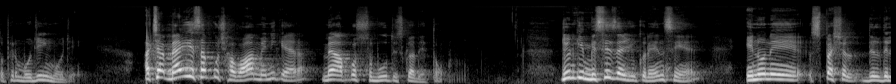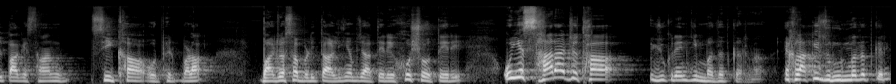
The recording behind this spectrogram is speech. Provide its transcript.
तो फिर मुझे ही मुझे अच्छा मैं ये सब कुछ हवा में नहीं कह रहा, मैं आपको सबूत इसका देता हूँ। जो इनकी मिसेज हैं, यूक्रेन से हैं, इन्होंने स्पेशल दिल दिल पाकिस्तान सीखा और फिर बड़ा। बाजवा साहब बड़ी तालियाँ बजाते रहे, खुश होते रहे। और ये सारा जो था यूक्रेन की मदद करना। अखलाकी ज़रूर मदद करें।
